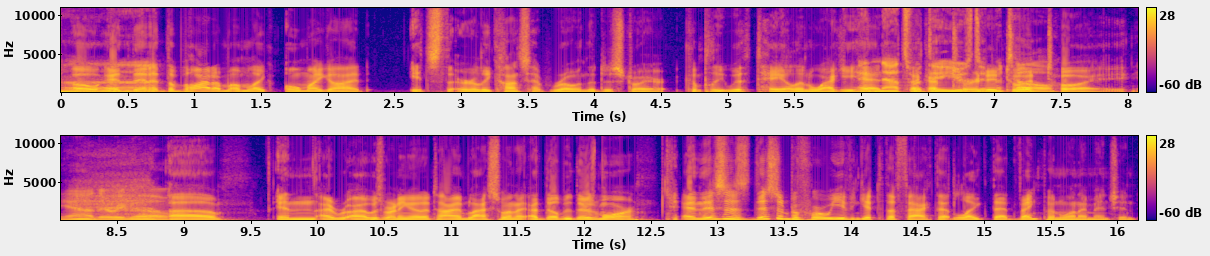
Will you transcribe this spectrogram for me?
Oh, and then at the bottom, I'm like, oh my god. It's the early concept Rowan the Destroyer, complete with tail and wacky head. And that's that what they used turned into Mattel. a toy. Yeah, there we go. Uh, and I, I was running out of time. Last one, I, be there's more. And this is this is before we even get to the fact that like that Venkman one I mentioned,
